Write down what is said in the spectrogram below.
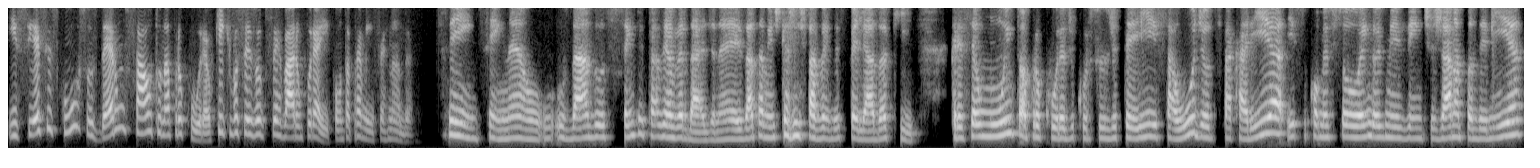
e se esses cursos deram um salto na procura. O que, que vocês observaram por aí? Conta para mim, Fernanda. Sim, sim, né? os dados sempre trazem a verdade, né? É exatamente o que a gente está vendo espelhado aqui. Cresceu muito a procura de cursos de TI e saúde, eu destacaria. Isso começou em 2020, já na pandemia,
